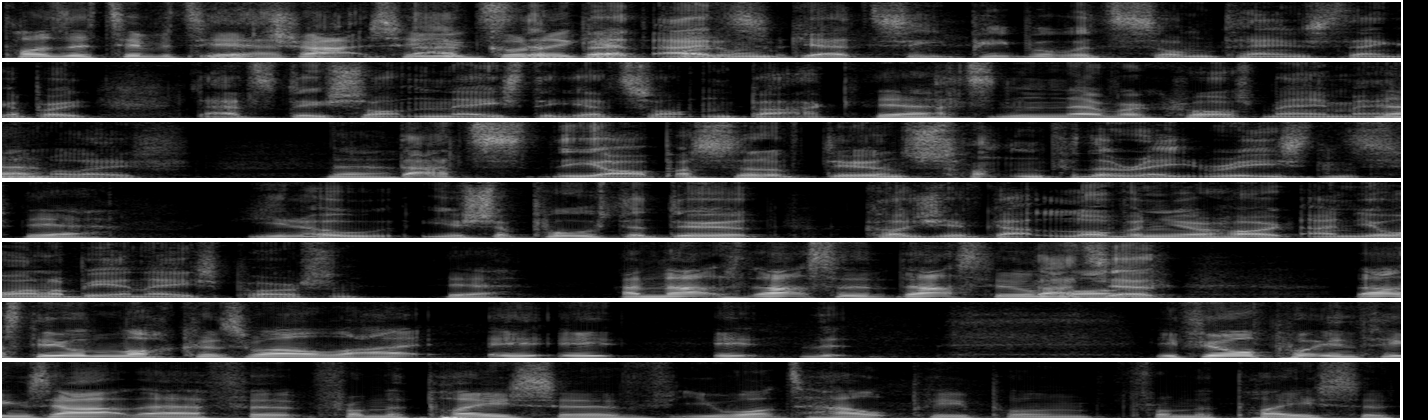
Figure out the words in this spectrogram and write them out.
positivity Yeah, attracts. So you're going to get. bit I don't get. See, people would sometimes think about let's do something nice to get something back. Yeah. That's never crossed my mind No. in my life. No. That's the opposite of doing something for the right reasons. Yeah, You know, you're supposed to do it because you've got love in your heart and you want to be a nice person. yeah, and that's that's the, that's the That's unlock. it. That's the unlock as well. Like it, it, it the, if you're putting things out there for, from the place of you want to help people and from the place of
